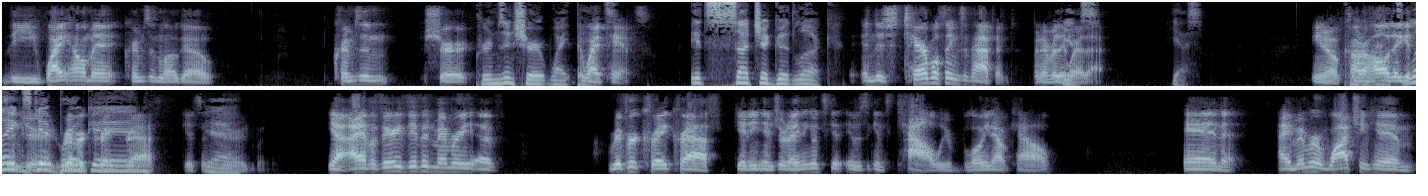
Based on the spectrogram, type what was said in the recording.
the white helmet, crimson logo, crimson shirt, Crimson shirt, white pants. white pants. It's such a good look. And there's terrible things have happened whenever they wear that. Yes. You know, Connor Halliday gets legs injured, get River. Cracraft gets injured. Yeah, I have a very vivid memory of River Cracraft getting injured. I think it was, it was against Cal. We were blowing out Cal. And I remember watching him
